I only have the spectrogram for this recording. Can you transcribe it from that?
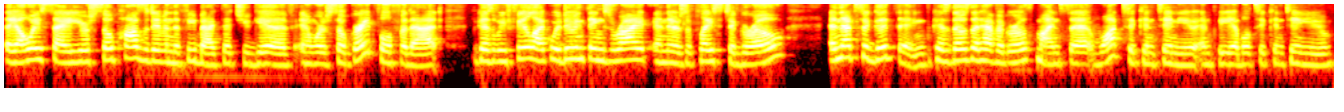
They always say, You're so positive in the feedback that you give. And we're so grateful for that because we feel like we're doing things right and there's a place to grow. And that's a good thing because those that have a growth mindset want to continue and be able to continue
